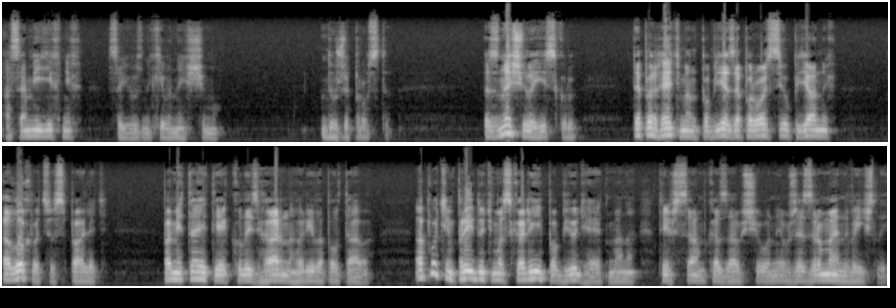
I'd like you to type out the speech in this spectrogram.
а самі їхніх союзників нищимо. Дуже просто. Знищили іскру. Тепер гетьман поб'є запорожців п'яних, а лохвицю спалять. Пам'ятаєте, як колись гарно горіла Полтава? А потім прийдуть москалі і поб'ють гетьмана. Ти ж сам казав, що вони вже з ромен вийшли.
